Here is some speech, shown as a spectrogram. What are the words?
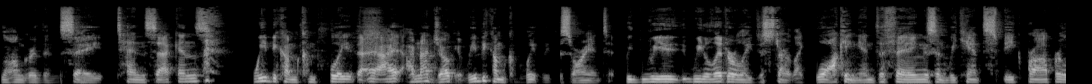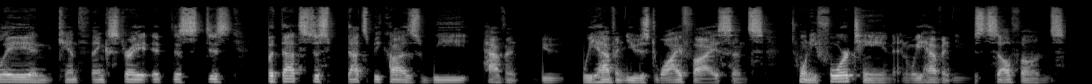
longer than say 10 seconds, we become complete I, i'm not joking we become completely disoriented we, we we literally just start like walking into things and we can't speak properly and can't think straight it just just but that's just that's because we haven't used we haven't used wi-fi since 2014 and we haven't used cell phones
